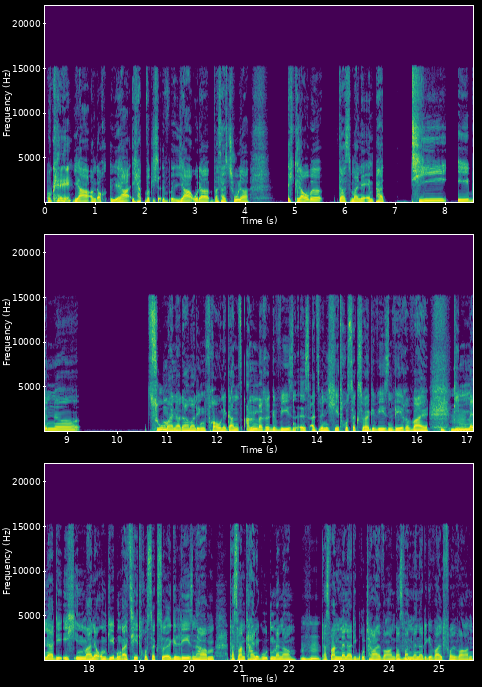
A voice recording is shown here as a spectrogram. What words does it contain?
Okay. Ja, und auch, ja, ich habe wirklich, ja, oder was heißt schwuler? Ich glaube, dass meine Empathieebene zu meiner damaligen Frau eine ganz andere gewesen ist, als wenn ich heterosexuell gewesen wäre, weil die Männer, die ich in meiner Umgebung als heterosexuell gelesen haben, das waren keine guten Männer. Das waren Männer, die brutal waren. Das waren Männer, die gewaltvoll waren.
